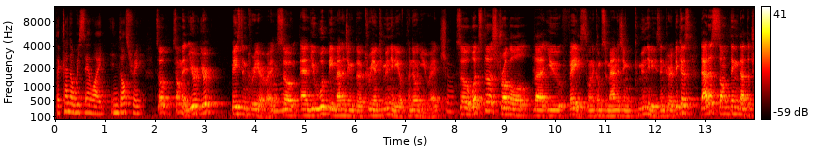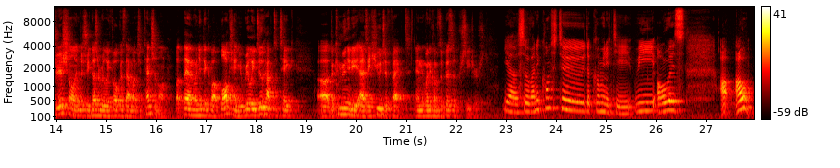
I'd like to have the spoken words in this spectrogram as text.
the kind of we say like industry So, Sungmin, you're you're based in Korea, right? Mhm. So, and you would be managing the Korean community of Panoni, right? Sure. So, what's the struggle that you face when it comes to managing communities in Korea? Because that is something that the traditional industry doesn't really focus that much attention on. But then, when you think about blockchain, you really do have to take uh, the community as a huge effect, and when it comes to business procedures. Yeah, so when it comes to the community, we always, our,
